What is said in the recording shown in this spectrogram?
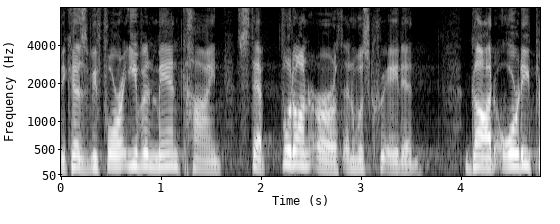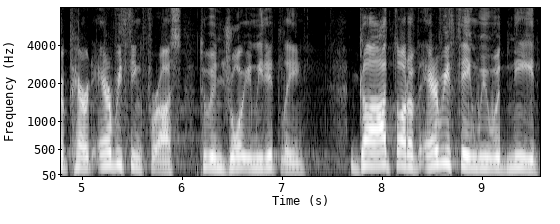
because before even mankind stepped foot on earth and was created, God already prepared everything for us to enjoy immediately. God thought of everything we would need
